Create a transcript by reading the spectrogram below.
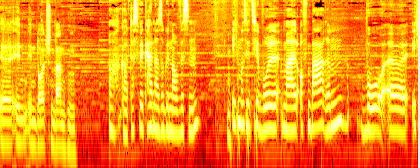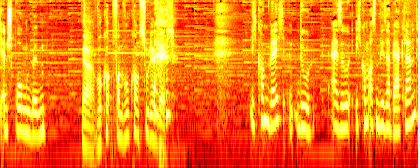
äh, in, in deutschen Landen? Oh Gott, das will keiner so genau wissen. Ich muss jetzt hier wohl mal offenbaren, wo äh, ich entsprungen bin. Ja, wo, von wo kommst du denn weg? Ich komme weg, du, also ich komme aus dem Weserbergland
